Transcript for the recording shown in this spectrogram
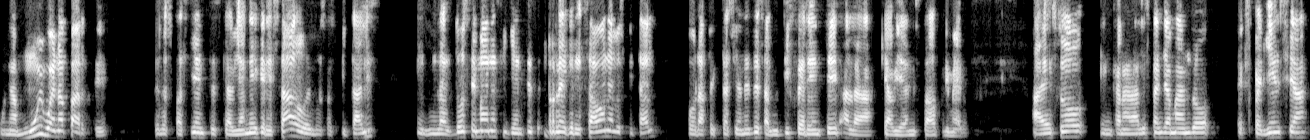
una muy buena parte de los pacientes que habían egresado de los hospitales en las dos semanas siguientes regresaban al hospital por afectaciones de salud diferente a la que habían estado primero. A eso en Canadá le están llamando experiencia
